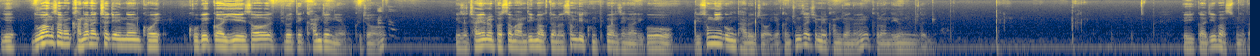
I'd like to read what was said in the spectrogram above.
이게 누앙사는 가난한 처지에 있는 고, 고백과 이해에서 비롯된 감정이에요. 그죠? 그래서 자연을 벗삼아 안디막도는 선비 공평한 생활이고 이 송민공은 다르죠. 약간 중선심을 강조하는 그런 내용인 겁니다. 여기까지 봤습니다.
